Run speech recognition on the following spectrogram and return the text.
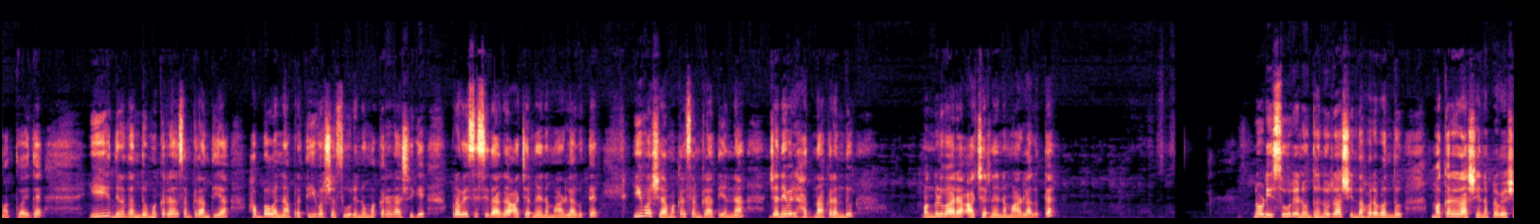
ಮಹತ್ವ ಇದೆ. ಈ ದಿನದಂದು ಮಕರ ಸಂಕ್ರಾಂತಿಯ ಹಬ್ಬವನ್ನು ಪ್ರತಿ ವರ್ಷ ಸೂರ್ಯನು ಮಕರ ರಾಶಿಗೆ ಪ್ರವೇಶಿಸಿದಾಗ ಆಚರಣೆಯನ್ನು ಮಾಡಲಾಗುತ್ತೆ. ಈ ವರ್ಷ ಮಕರ ಸಂಕ್ರಾಂತಿಯನ್ನು ಜನವರಿ ಹದಿನಾಲ್ಕರಂದು ಮಂಗಳವಾರ ಆಚರಣೆಯನ್ನು ಮಾಡಲಾಗುತ್ತೆ. ನೋಡಿ, ಸೂರ್ಯನು ಧನುರ್ ರಾಶಿಯಿಂದ ಹೊರಬಂದು ಮಕರ ರಾಶಿಯನ್ನು ಪ್ರವೇಶ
